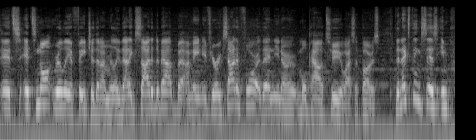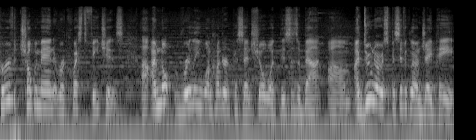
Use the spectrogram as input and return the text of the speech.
it's it's not really a feature that I'm really that excited about, but I mean, if you're excited for it, then you know more power to you, I suppose. The next thing says improved Chopperman request features. Uh, I'm not really 100% sure what this is about. Um, I do know specifically on JP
